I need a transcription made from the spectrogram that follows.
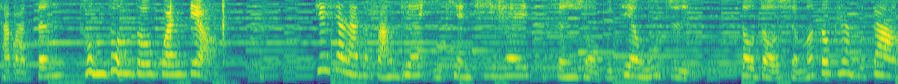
她把灯通通都关掉。接下来的房间一片漆黑，伸手不见五指，豆豆什么都看不到。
